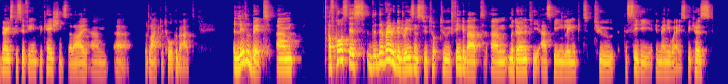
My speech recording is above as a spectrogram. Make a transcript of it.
very specific implications that I um, uh, would like to talk about a little bit. Um, of course, there's, there are very good reasons to, to, to think about um, modernity as being linked to the city in many ways, because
